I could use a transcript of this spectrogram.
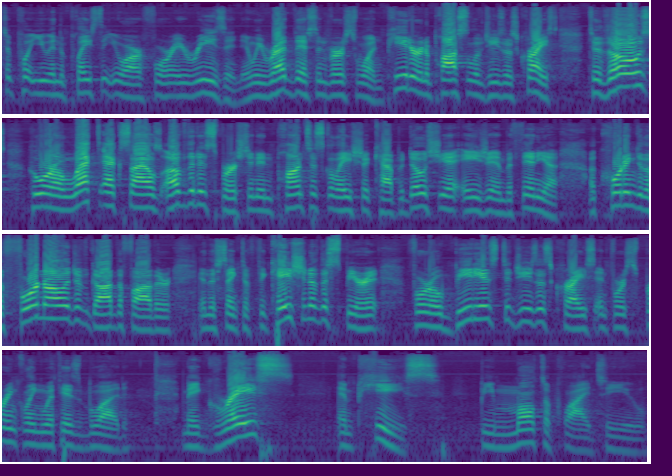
to put you in the place that you are for a reason. And we read this in verse 1 Peter, an apostle of Jesus Christ, to those who are elect exiles of the dispersion in Pontus, Galatia, Cappadocia, Asia, and Bithynia, according to the foreknowledge of God the Father, in the sanctification of the Spirit, for obedience to Jesus Christ, and for sprinkling with his blood. May grace and peace be multiplied to you.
